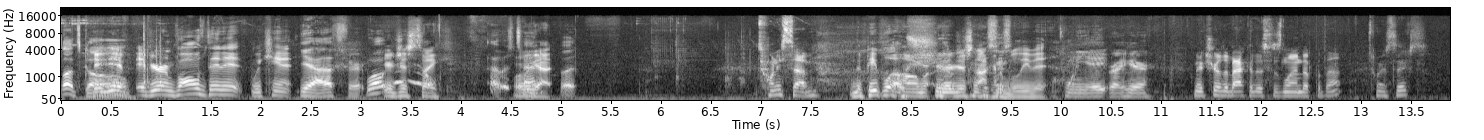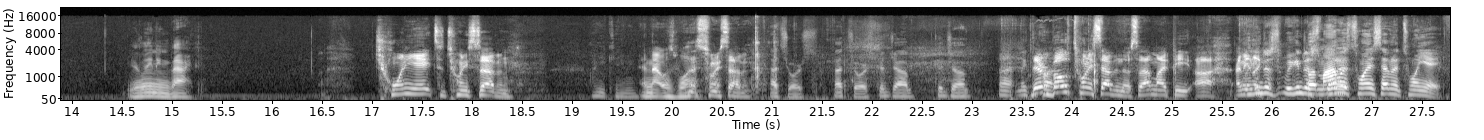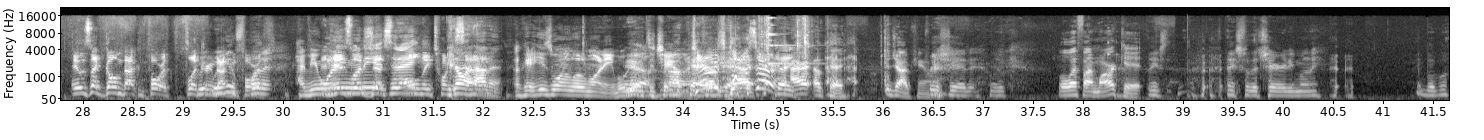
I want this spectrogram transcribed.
Let's go. Dude, if, if you're involved in it, we can't. Yeah, that's fair. Well, You're just like that was what we 10, got? but 27. the people at Oh, home. shoot. They're just not gonna believe it. 28 right here. Make sure the back of this is lined up with that. 26. You're leaning back, 28 to 27. Are you kidding me? and that was what? That's 27. That's yours. That's yours. Good job. Good job. All right, make They're both 27 though, so that might be. Uh, I We mean, can like just we can just But mine was 27 to 28. it was like going back and forth, flickering we back and forth. it. Have you won any money yet today? only No, I haven't. Okay, he's won a little money. We'll give Yeah. it to Chandler. Okay. Chandler's okay. closer. All right, okay. Good job, Chandler. Appreciate it, Luke. Well, if I mark it, Thanks, thanks for the charity money. Hey, Bubba.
